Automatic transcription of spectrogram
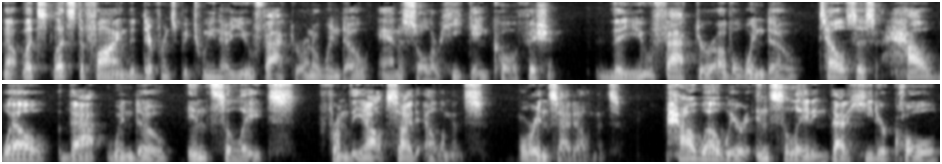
Now let's let's define the difference between a U factor on a window and a solar heat gain coefficient. The U factor of a window tells us how well that window insulates from the outside elements or inside elements. How well we are insulating that heat or cold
